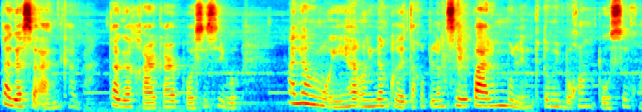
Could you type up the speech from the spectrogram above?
Taga saan ka ba? Taga Karkar po sa Cebu. Alam mo, Iha, uy, nang kulit ako lang sa'yo, parang muling tumibok ang puso ko.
